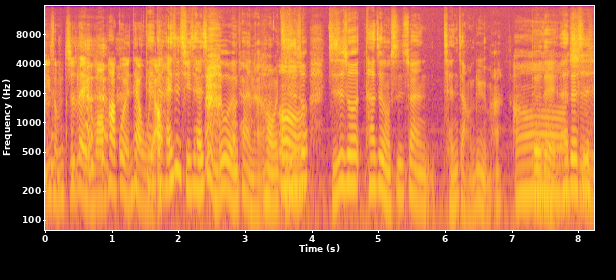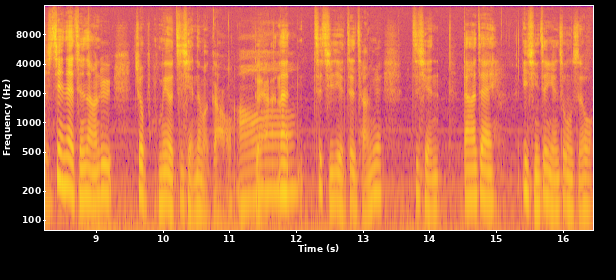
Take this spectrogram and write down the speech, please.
集什么之类的吗？怕过年太无聊，还是其实还是很多人看的哈，只是说，只是说它这种是算成长率嘛，对不对？它就是现在成长率就没有之前那么高，哦对啊，那这其实也正常，因为之前大家在。疫情正严重的时候，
